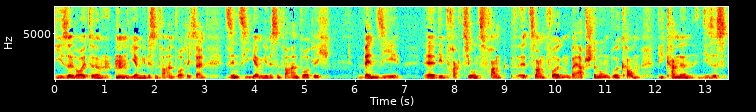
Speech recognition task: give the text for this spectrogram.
diese Leute ihrem Gewissen verantwortlich sein. Sind sie ihrem Gewissen verantwortlich, wenn sie äh, dem Fraktionszwang äh, folgen bei Abstimmungen? Wohl kaum. Wie kann denn dieses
